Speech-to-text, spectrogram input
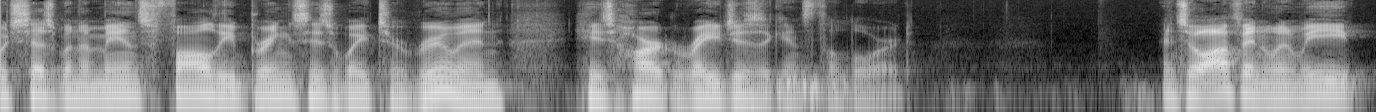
which says when a man's folly brings his way to ruin his heart rages against the Lord. And so often when we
